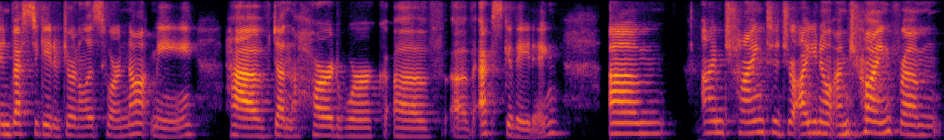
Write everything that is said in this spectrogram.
investigative journalists who are not me have done the hard work of of excavating. Um, I'm trying to draw. You know, I'm drawing from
